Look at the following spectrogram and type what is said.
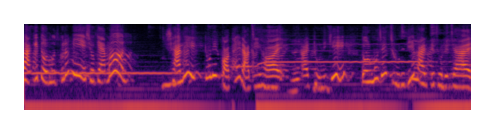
বাকি তরমুজগুলো নিয়ে এসো কেমন? শালিক টুনির কথায় রাজি হয়। আর টুনিকে তরমুজের ঝুড়ি দিয়ে বাড়িতে চলে যায়।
